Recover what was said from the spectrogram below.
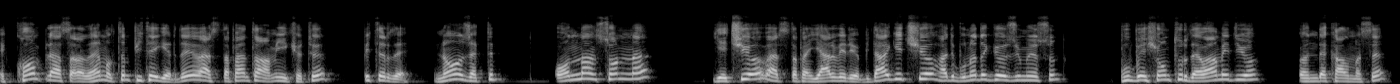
E, komple hasar aldı. Hamilton pite girdi. Verstappen tamam iyi kötü bitirdi. Ne olacaktı? Ondan sonra geçiyor Verstappen yer veriyor. Bir daha geçiyor. Hadi buna da göz yumuyorsun. Bu 5-10 tur devam ediyor. Önde kalması.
